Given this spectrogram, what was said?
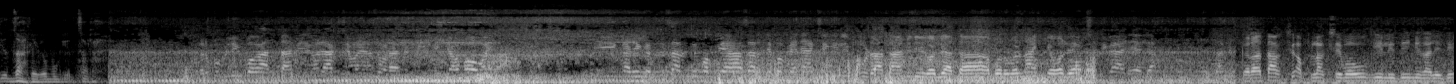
ते झाले का बघूया चला. तर पब्लिक बघा आता आम्ही निघालो अक्षय भाई सोडा. भाऊ आहे हे कार्यकर्ते सारखे पप्प्या सारखे पप्प्याने अक्षय गेले पुढं. आता आम्ही निघालो आता बरोबर नाक्यावाले अक्षयची गाडी आल्या. तर आता अक्षय आपला अक्षय भाऊ गेली ती निघाली ते.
